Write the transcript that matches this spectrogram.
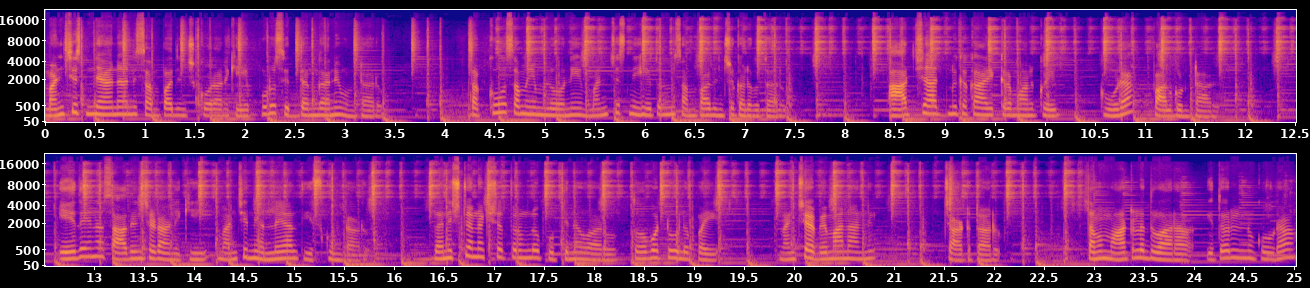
మంచి జ్ఞానాన్ని సంపాదించుకోవడానికి ఎప్పుడూ సిద్ధంగానే ఉంటారు. తక్కువ సమయంలోనే మంచి స్నేహితులను సంపాదించగలుగుతారు. ఆధ్యాత్మిక కార్యక్రమాలకు కూడా పాల్గొంటారు. ఏదైనా సాధించడానికి మంచి నిర్ణయాలు తీసుకుంటారు. ధనిష్ట నక్షత్రంలో పుట్టినవారు తోబట్టువులపై మంచి అభిమానాన్ని చాటుతారు. తమ మాటల ద్వారా ఇతరులను కూడా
